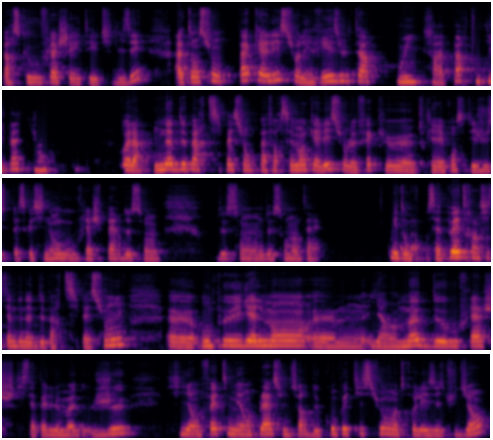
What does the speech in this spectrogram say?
parce que WooFlash a été utilisé. Attention, pas calé sur les résultats. Oui, sur la participation. Voilà, une note de participation, pas forcément calée sur le fait que toutes les réponses étaient justes, parce que sinon WooFlash perd de son, de son, de son intérêt. Mais donc, ça peut être un système de notes de participation. Euh, on peut également, euh, il y a un mode de WooFlash qui s'appelle le mode jeu, qui en fait met en place une sorte de compétition entre les étudiants.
